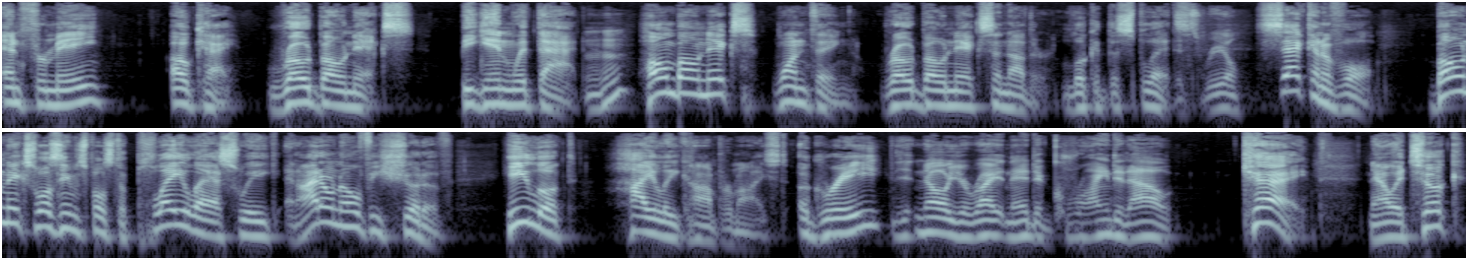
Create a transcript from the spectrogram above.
And for me, okay, Road Bo Nix. Begin with that. hmm Home Bo Nix, one thing. Road Bo Nix, another. Look at the splits. It's real. Second of all, Bo Nix wasn't even supposed to play last week, and I don't know if he should have. He looked highly compromised. Agree? No, you're right. And they had to grind it out. Okay. Now it took,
